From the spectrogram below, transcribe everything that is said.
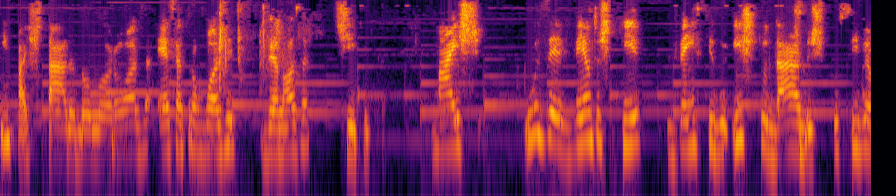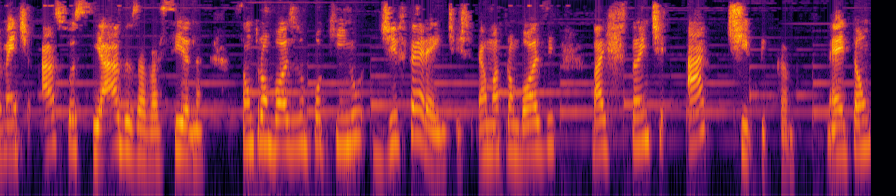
empastada, dolorosa. Essa é a trombose venosa típica. Mas os eventos que vêm sido estudados, possivelmente associados à vacina, são tromboses um pouquinho diferentes. É uma trombose bastante atípica. Né? Então,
